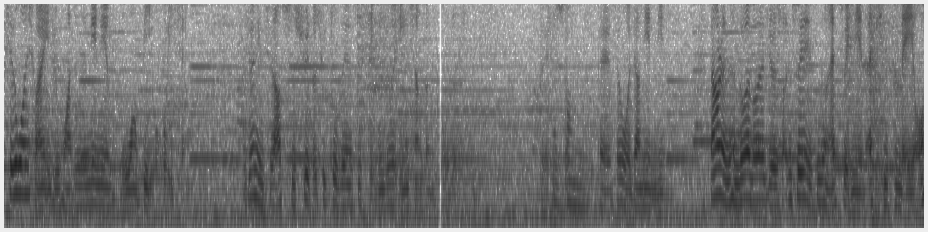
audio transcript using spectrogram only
其实我很喜欢一句话，就是念念不忘必有回响。我觉得你只要持续的去做这件事情，你就会影响更多的人。对，对，所以我叫念念。当然，很多人都会觉得说，你所以你是不是很爱碎念？哎，其实没有，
